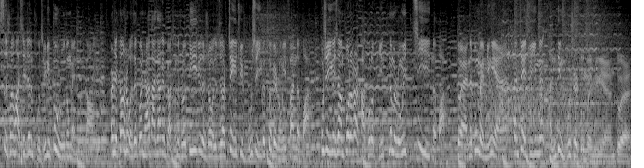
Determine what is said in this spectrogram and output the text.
四川话其实真的普及率不如东北那么高。而且当时我在观察大家那个表情的时候，第一句的时候我就知道这一句不是一个特别容易翻的话，不是一个像菠萝盖卡脱了皮那么容易记的话。对，那东北名言，但这句应该肯定不是东北名言，对。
